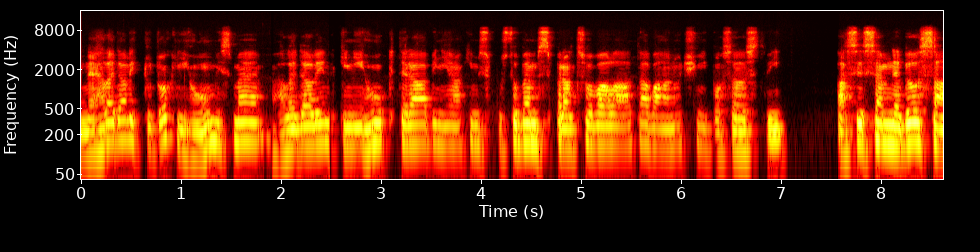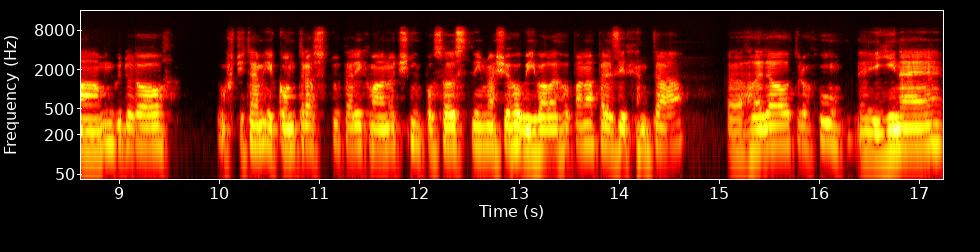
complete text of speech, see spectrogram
nehledali tuto knihu, my jsme hledali knihu, která by nějakým způsobem zpracovala ta vánoční poselství. Asi jsem nebyl sám, kdo v určitém i kontrastu tady k vánočním poselstvím našeho bývalého pana prezidenta hledal trochu jiné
